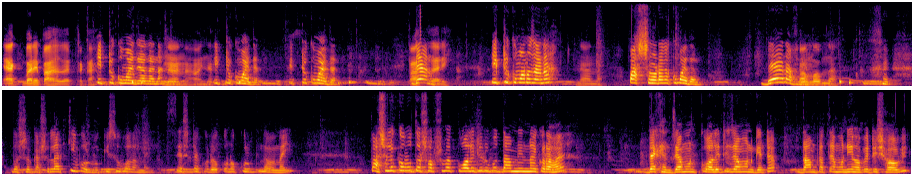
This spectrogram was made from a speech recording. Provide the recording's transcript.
একবারে পাঁচ হাজার টাকা। একটু কমাই দেওয়া যায় না? না না হয় না। একটু কমাই দেন একটু কমাই দেন। দেন। একটু কমানো যায় না? না না। পাঁচশো টাকা কমাই দেন। দেন আপনি। সম্ভব না। দর্শক আসলে আর কি বলব কিছু বলার নাই। চেষ্টা করেও কোনো কুলকিনাল নাই। তো আসলে কবুতর সবসময় কোয়ালিটির উপর দাম নির্ণয় করা হয়। দেখেন যেমন কোয়ালিটি যেমন গেট আপ দামটা তেমনই হবে এটি স্বাভাবিক।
